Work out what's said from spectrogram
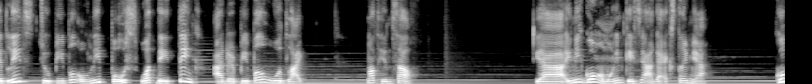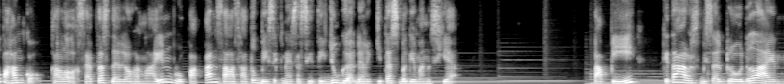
It leads to people only post what they think other people would like not himself. Ya ini gue ngomongin case-nya agak ekstrim ya. Gue paham kok kalau acceptance dari orang lain merupakan salah satu basic necessity juga dari kita sebagai manusia. Tapi kita harus bisa draw the line.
